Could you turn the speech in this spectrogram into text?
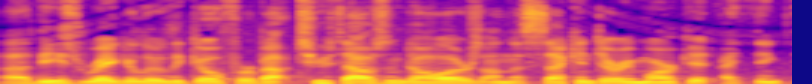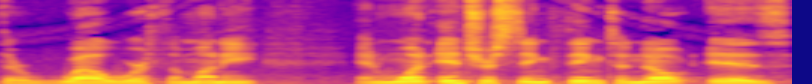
Uh, these regularly go for about $2,000 on the secondary market. I think they're well worth the money. And one interesting thing to note is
